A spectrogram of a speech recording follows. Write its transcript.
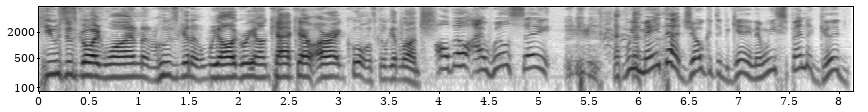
Hughes is going one. Who's gonna? We all agree on Kakko. All right, cool. Let's go get lunch. Although I will say, we made that joke at the beginning. Then we spent a good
